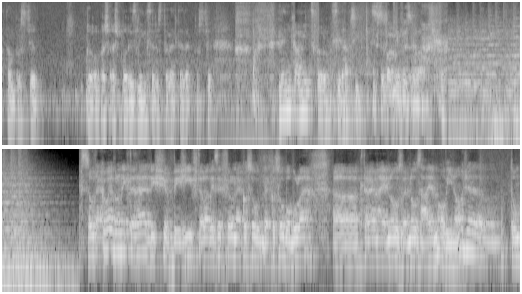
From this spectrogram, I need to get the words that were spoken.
a tam prostě jo, až, až po Riesling se dostanete, tak prostě není kam jít skoro, si dá říct. Jste pak profesionál. Jsou takové vlny, které, když běží v televizi film, jako jsou, jako jsou Bobule, eh, které najednou zvednou zájem o víno, že to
